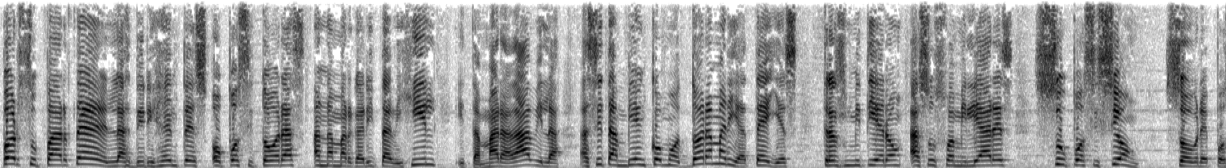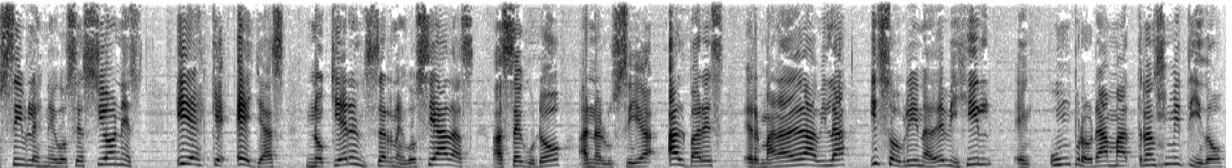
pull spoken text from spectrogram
Por su parte, las dirigentes opositoras Ana Margarita Vigil y Tamara Dávila, así también como Dora María Telles, transmitieron a sus familiares su posición sobre posibles negociaciones y es que ellas no quieren ser negociadas, aseguró Ana Lucía Álvarez, hermana de Dávila y sobrina de Vigil, en un programa transmitido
